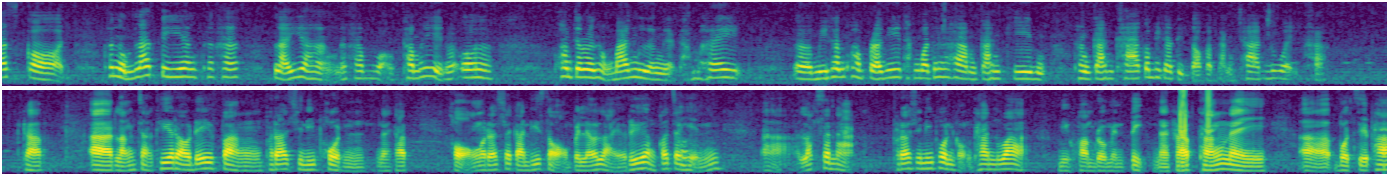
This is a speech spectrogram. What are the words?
มัสกอตขนมลาดเตียงนะคะหลายอย่างนะคะบอกทำให้เห็นว่าเออความเจริญของบ้านเมืองเนี่ยทำให้เอ่อ มีทั้งความประณีตทั้งวัฒนธรรมการกิน ทางการค้าก็มีการติดต่อกับต่างชาติด้วยค่ะ ครับหลังจากที่เราได้ฟังพระราชนิพนธ์นะครับของรัชกาลที่2ไปแล้วหลายเรื่องก็จะเห็นลักษณะพระราชนิพนธ์ของท่านว่ามีความโรแมนติกนะครับ ทั้งในบทเสภา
